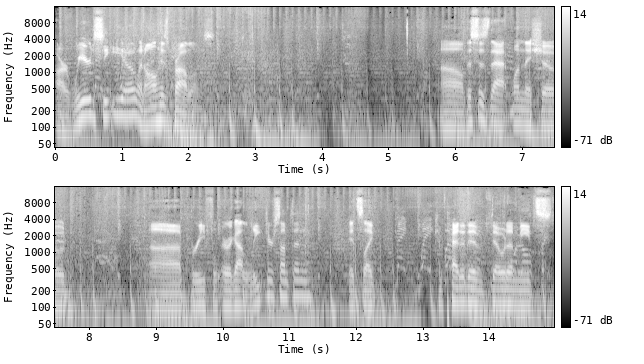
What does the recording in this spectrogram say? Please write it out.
our weird CEO and all his problems. Oh, this is that one they showed uh brief or it got leaked or something. It's like competitive Dota meets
